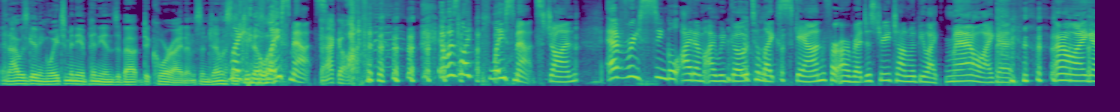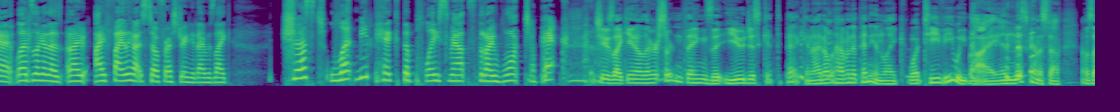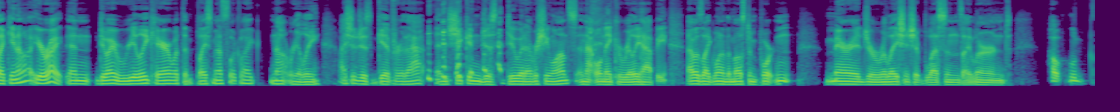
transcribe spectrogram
And I was giving way too many opinions about decor items. And Jen was like, like you know what? placemats. Back off. It was like placemats, John. Every single item I would go to like scan for our registry, John would be like, Man, I don't like it. I don't like it. Let's look at this. And I, I finally got so frustrated. I was like, just let me pick the placemats that I want to pick. she was like, you know, there are certain things that you just get to pick. And I don't have an opinion, like what TV we buy and this kind of stuff. I was like, you know what? You're right. And do I really care what the placemats look like? Not really. I should just give her that and she can just do whatever she wants and that will make her really happy. That was like one of the most important marriage or relationship lessons I learned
